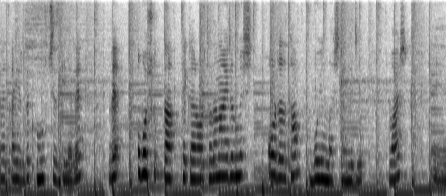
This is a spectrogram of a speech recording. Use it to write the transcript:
Evet ayırdık omuz çizgileri. Ve o boşlukta tekrar ortadan ayrılmış. Orada da tam boyun başlangıcı var. Ee,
